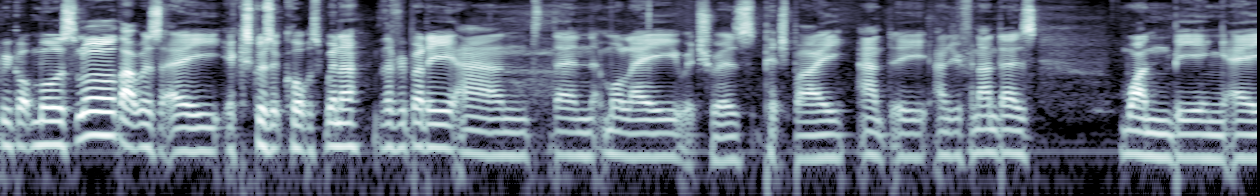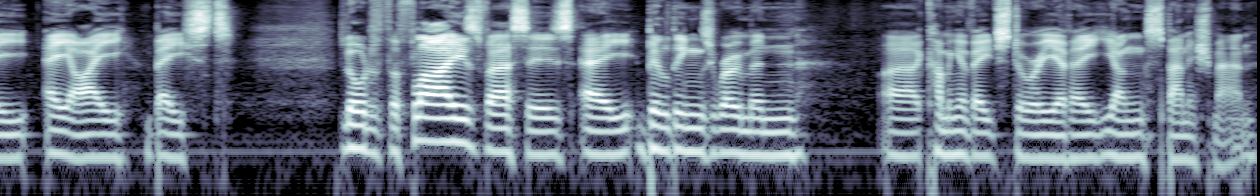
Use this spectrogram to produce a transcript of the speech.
we got Moore's Law. That was a Exquisite Corpse winner with everybody, and then Mole, which was pitched by Andy Andrew Fernandez. One being a AI based Lord of the Flies versus a Bildungsroman uh, coming of age story of a young Spanish man.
